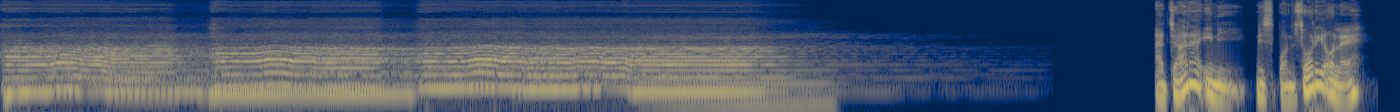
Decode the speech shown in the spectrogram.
Acara ini disponsori oleh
